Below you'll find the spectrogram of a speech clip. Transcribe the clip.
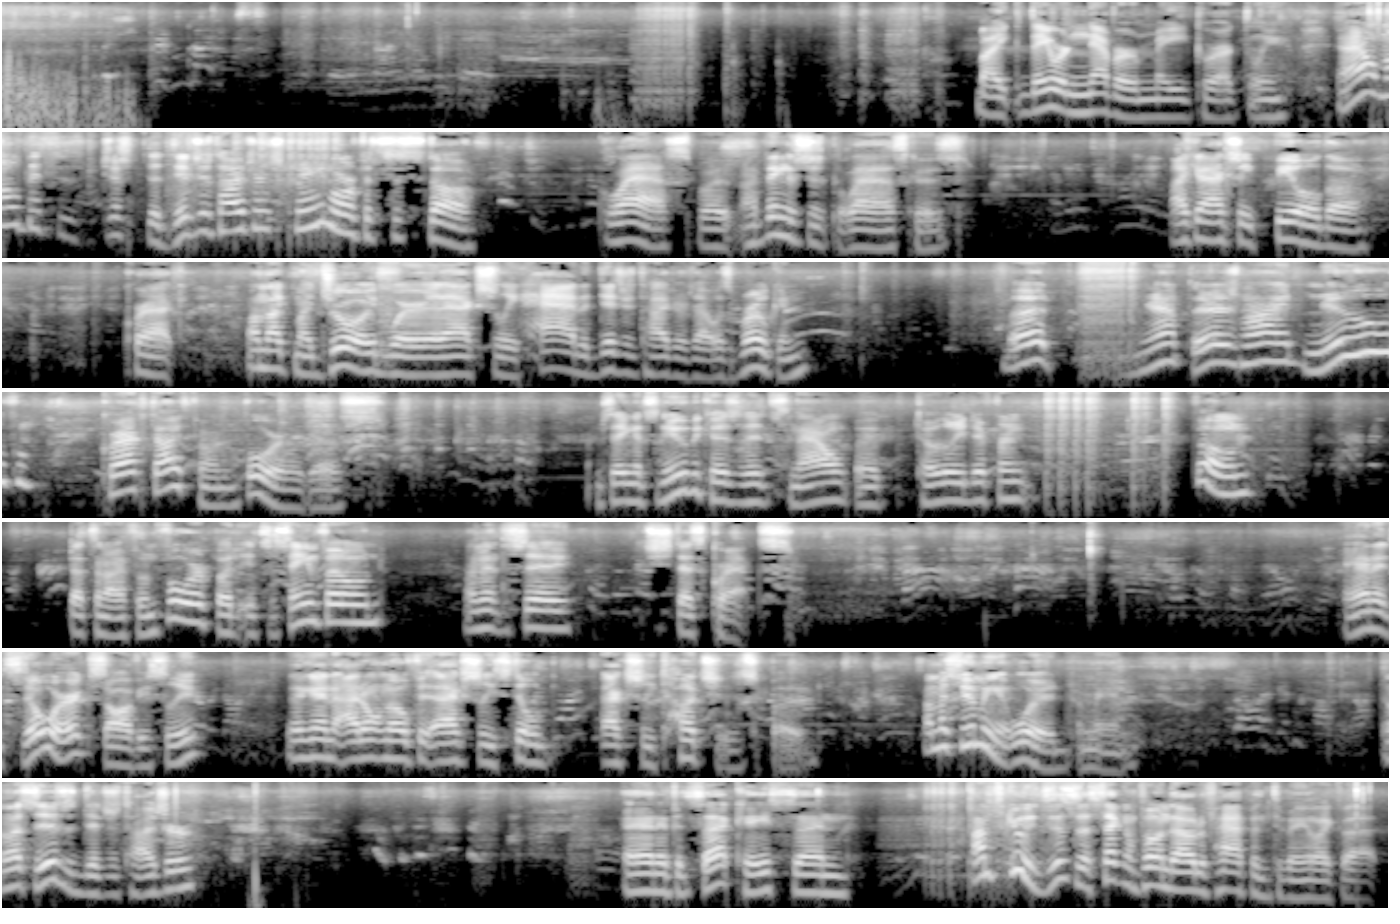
Like, they were never made correctly. And I don't know if this is just the digitizer screen or if it's just uh, glass, but I think it's just glass because I can actually feel the crack. Unlike my Droid, where it actually had a digitizer that was broken. But, yep, there's my new cracked iPhone 4, I guess. I'm saying it's new because it's now a totally different phone that's an iPhone 4, but it's the same phone. I meant to say, it just cracks. And it still works, obviously. again, I don't know if it actually still actually touches, but I'm assuming it would. I mean, unless it is a digitizer. And if it's that case, then I'm screwed. This is the second phone that would have happened to me like that.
